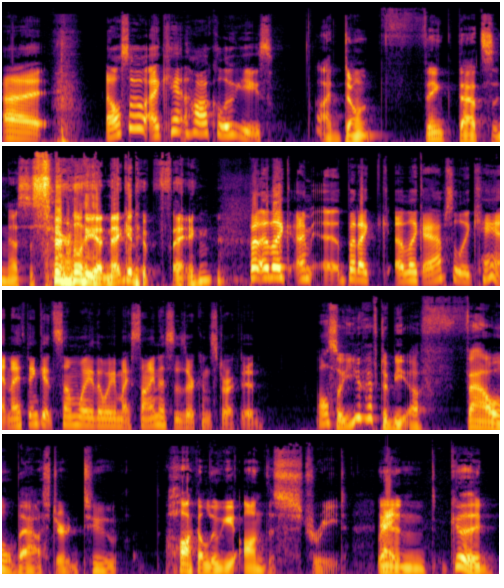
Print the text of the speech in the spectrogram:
Uh, also, I can't hawk loogies. I don't think that's necessarily a negative thing. But I like I'm. uh, But I I, like I absolutely can't. And I think it's some way the way my sinuses are constructed. Also, you have to be a foul bastard to hawk a loogie on the street. Right. And good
